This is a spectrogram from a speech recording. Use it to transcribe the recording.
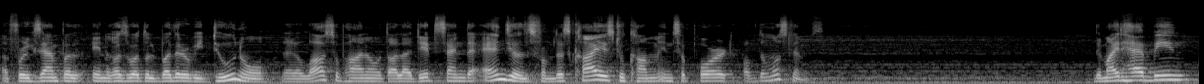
uh, for example, in Ghazwatul Badr, we do know that Allah subhanahu wa ta'ala did send the angels from the skies to come in support of the Muslims. They might have been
